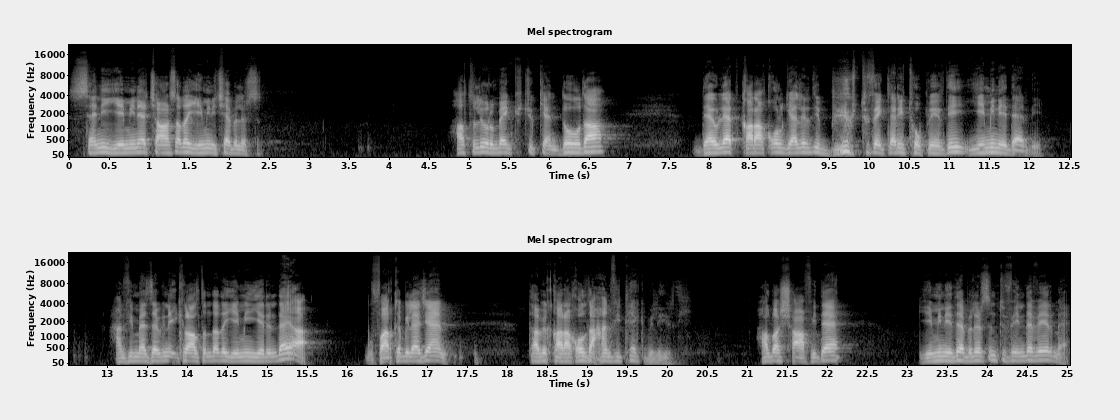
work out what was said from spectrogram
seni yemine çağırsa da yemin içebilirsin. Hatırlıyorum ben küçükken doğuda devlet karakol gelirdi, büyük tüfekleri toplardı, yemin ederdi. Hanifi mezhebine ikra altında da yemin yerinde ya. Bu farkı bileceksin. Tabi karakolda Hanifi tek bilirdi. Halbuki Şafi'de yemin edebilirsin tüfeğini de verme.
